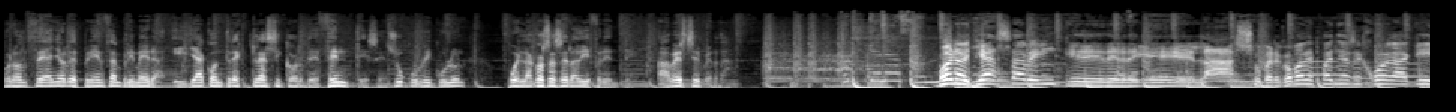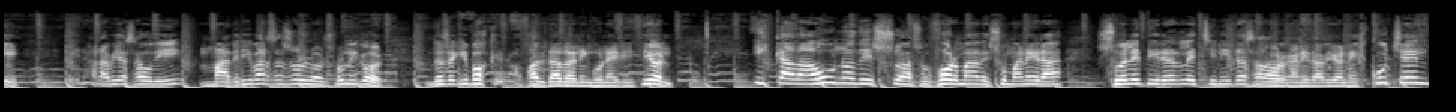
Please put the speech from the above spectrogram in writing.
con 11 años de experiencia en primera y ya con tres clásicos decentes en su currículum, pues la cosa será diferente. A ver si es verdad. Bueno, ya saben que desde que la Supercopa de España se juega aquí en Arabia Saudí, Madrid y Barça son los únicos dos equipos que no han faltado a ninguna edición. Y cada uno de su, a su forma, de su manera, suele tirarle chinitas a la organización. Escuchen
